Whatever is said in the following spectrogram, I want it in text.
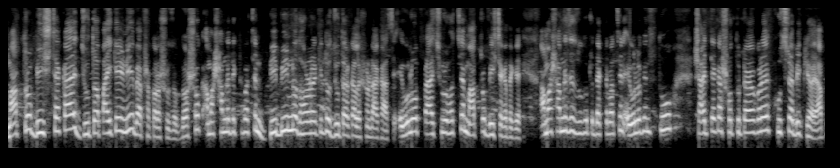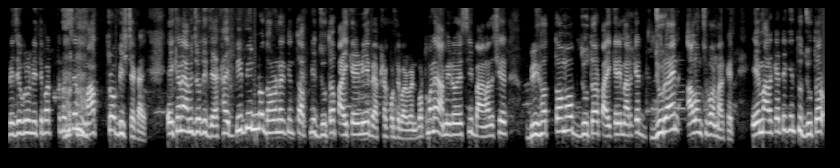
মাত্র বিশ টাকায় জুতা পাইকারি নিয়ে ব্যবসা করার সুযোগ। দর্শক আমার সামনে দেখতে পাচ্ছেন বিভিন্ন ধরনের কিন্তু জুতার কালেকশন রাখা আছে। এগুলো প্রায় শুরু হচ্ছে মাত্র বিশ টাকা থেকে। আমার সামনে যে জুতোটা দেখতে পাচ্ছেন এগুলো কিন্তু ষাট টাকা সত্তর টাকা করে খুচরা বিক্রি হয়। আপনি যেগুলো নিতে পারতে পারছেন মাত্র বিশ টাকায়। এখানে আমি যদি দেখাই বিভিন্ন ধরনের কিন্তু আপনি জুতা পাইকারি নিয়ে ব্যবসা করতে পারবেন। বর্তমানে আমি রয়েছি বাংলাদেশের বৃহত্তম জুতার পাইকারি market Jurain Alam super market. এই মার্কেটে কিন্তু জুতার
